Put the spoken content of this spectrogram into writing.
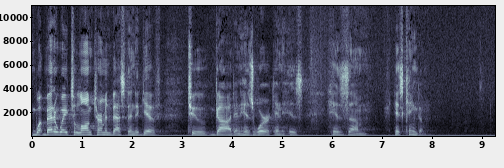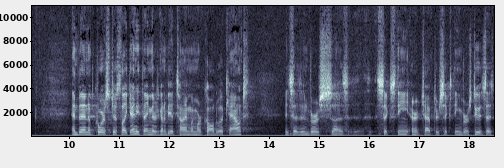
what better way to long term invest than to give to God and His work and His his, um, his kingdom. And then, of course, just like anything, there's going to be a time when we're called to account. It says in verse uh, 16, or chapter 16, verse 2, it says,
